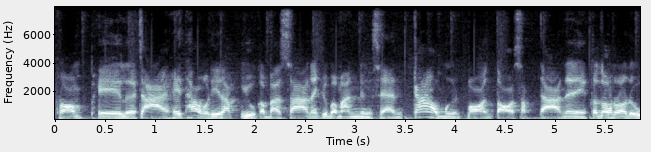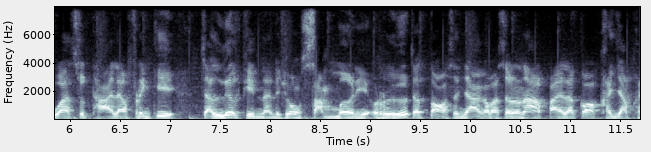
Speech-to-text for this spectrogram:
พร้อมเพย์เลยจ่ายให้เท่ากับที่รับอยู่กับบาร์ซ่านั่นคือประมาณ 1 9 0 0 0 0 ปอนด์ต่อสัปดาห์นั่นเองก็ต้องรอดูว่าสุดท้ายแล้วเฟรนกี้จะเลือกทีมไหนในช่วงซัมเมอร์นี้ หรือจะต่อสัญญากับบาร์เซโลนาไปแล้วก็ขยับข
